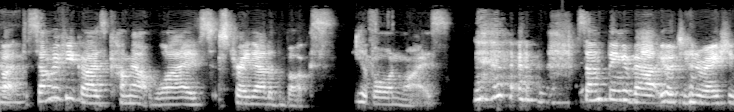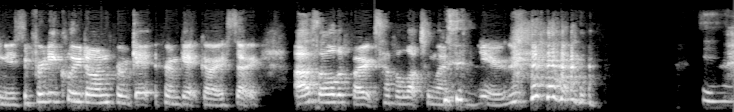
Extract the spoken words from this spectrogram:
but some of you guys come out wise straight out of the box. You're born wise. Something about your generation is pretty clued on from get from get go. So us older folks have a lot to learn from you. yeah,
